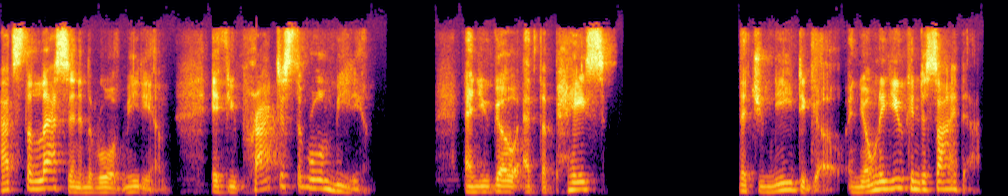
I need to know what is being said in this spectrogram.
that's the lesson in the rule of medium. If you practice the rule of medium and you go at the pace that you need to go, and only you can decide that,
